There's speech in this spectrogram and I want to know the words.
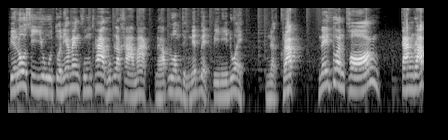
เปียโลซียูตัวนี้แม่งคุ้มค่าคุ้มราคามากนะครับรวมถึงเน็ตเวดปีนี้ด้วยนะครับในส่วนของกลางรับ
